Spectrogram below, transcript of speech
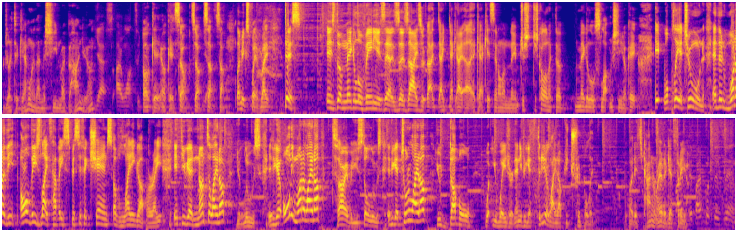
Would you like to gamble in that machine right behind you, huh? Yes, I want to. Okay, gamble okay. this. So, so, so, Yes. so. Let me explain, right? This is the Megalovania Zizer. I, I, I, I, I, can't, I can't say it on the name. Just, just call it like the Megalo slot machine, okay? It will play a tune, and then one of the all these lights have a specific chance of lighting up. All right. If you get none to light up, you lose. If you get only one to light up, sorry, but you still lose. If you get two to light up, you double what you wagered, and if you get three to light up, you triple it. But it's kind of rare to get three. if I put this in,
